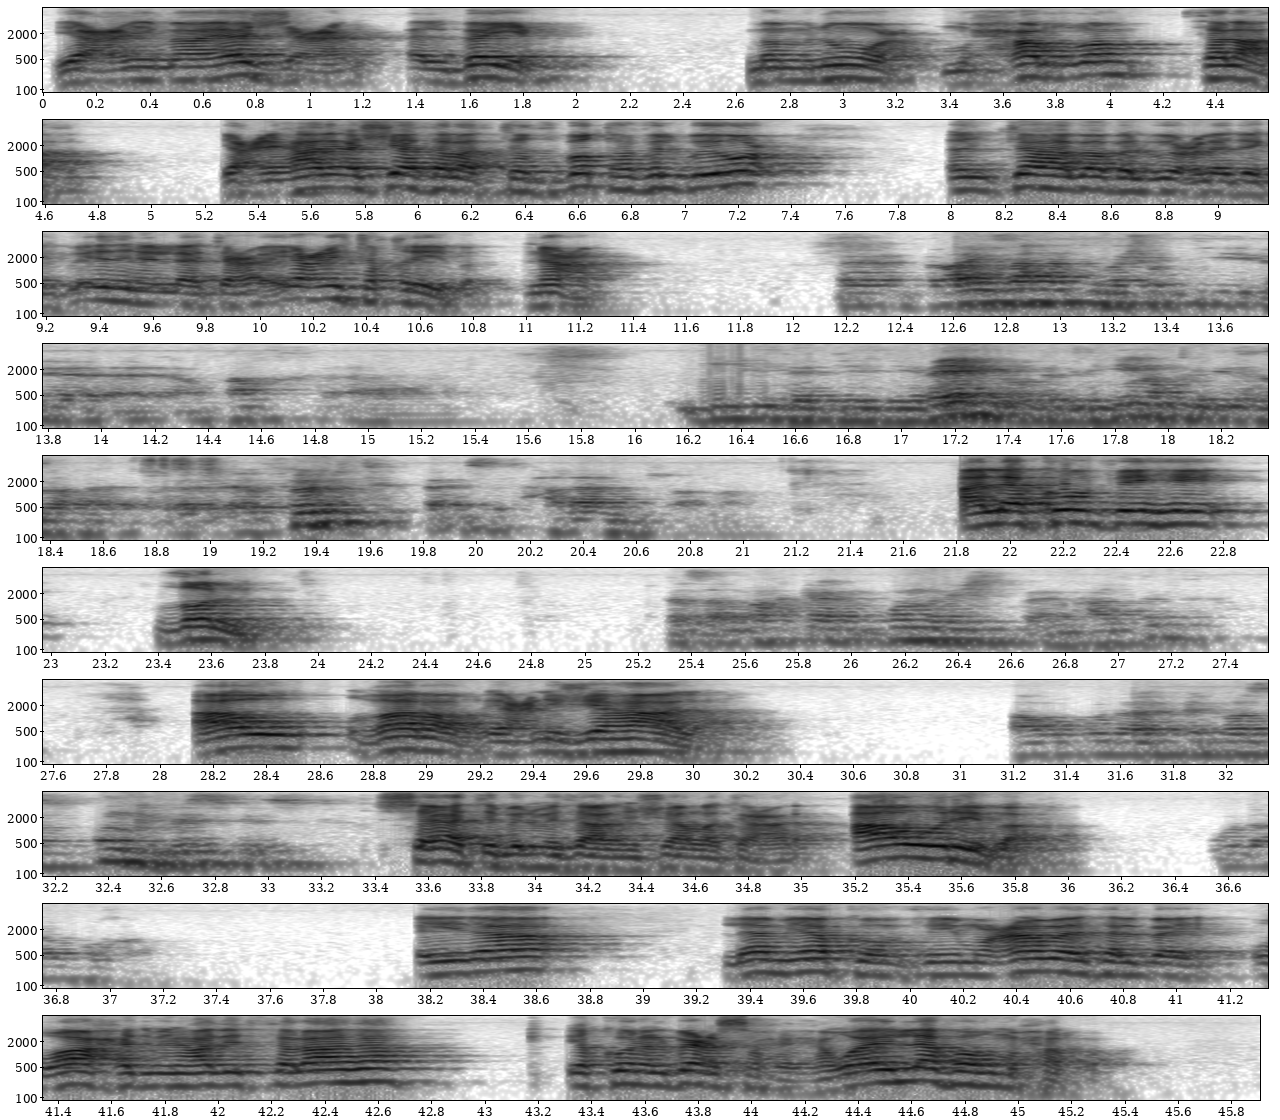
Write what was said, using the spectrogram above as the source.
يعني ما يجعل البيع ممنوع محرم ثلاثة. يعني هذه أشياء ثلاث تضبطها في البيوع انتهى باب البيع لديك بإذن الله تعالى يعني تقريبا نعم. ألا يكون فيه ظلم. أو غرر يعني جهالة. أو سيأتي بالمثال إن شاء الله تعالى. أو ربا. أو إذا لم يكن في معاملة البيع واحد من هذه الثلاثة يكون البيع صحيحا وإلا فهو محرم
